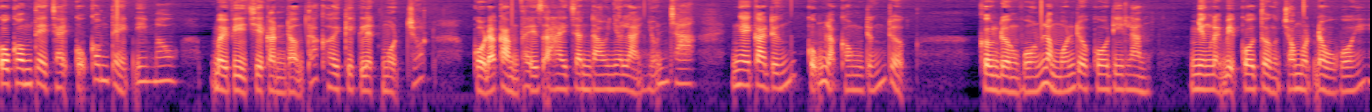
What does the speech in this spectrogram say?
cô không thể chạy cũng không thể đi mau, bởi vì chỉ cần động tác hơi kịch liệt một chút, cô đã cảm thấy giữa hai chân đau như là nhũn ra, ngay cả đứng cũng là không đứng được. Khương Đường vốn là muốn đưa cô đi làm, nhưng lại bị cô tưởng cho một đầu gối.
